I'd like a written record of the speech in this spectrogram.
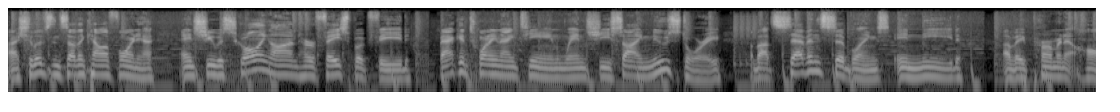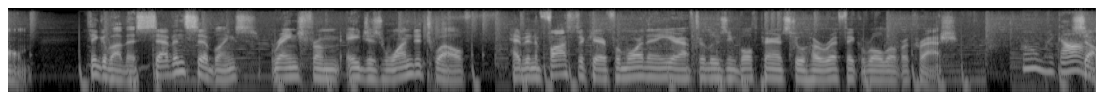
Uh, she lives in Southern California, and she was scrolling on her Facebook feed back in 2019 when she saw a news story about seven siblings in need of a permanent home. Think about this seven siblings, ranged from ages 1 to 12, had been in foster care for more than a year after losing both parents to a horrific rollover crash. Oh my gosh. So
